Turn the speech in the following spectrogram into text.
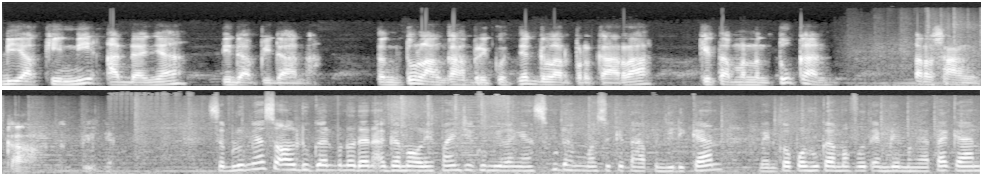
diyakini adanya tidak pidana. Tentu langkah berikutnya gelar perkara kita menentukan tersangka nantinya. Sebelumnya soal dugaan penodaan agama oleh Panji Gumilang yang sudah memasuki tahap penyidikan, Menko Polhukam Mahfud MD mengatakan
